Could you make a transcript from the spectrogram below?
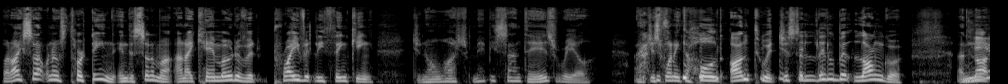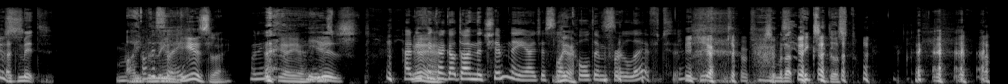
But I saw that when I was 13 in the cinema, and I came out of it privately thinking, do you know what? Maybe Santa is real. I'm just wanting to hold on to it just a little bit longer and He not is. admit. I Obviously. believe He is like, What do yeah, yeah, he is. How do you Yeah, think yeah. I got down the chimney? I just like Yeah. called him for a lift. yeah. Some of that pixie dust. oh,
